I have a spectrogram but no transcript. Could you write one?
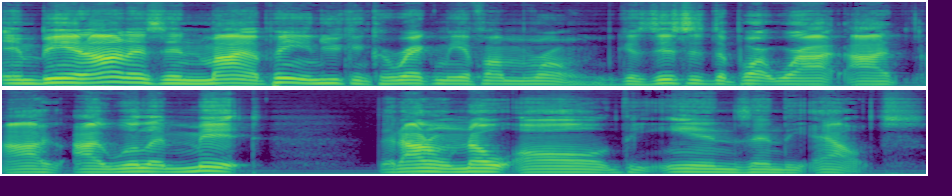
And being honest, in my opinion, you can correct me if I'm wrong because this is the part where I I I, I will admit that I don't know all the ins and the outs.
